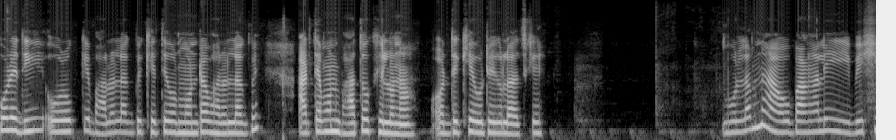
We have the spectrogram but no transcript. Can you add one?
করে দিই। ওকে ভালো লাগবে খেতে, ওর মনটাও ভালো লাগবে। আর তেমন ভাতও খেলো না। অর্ধেক খেয়ে উঠে গেলো আজকে। বললাম না, ও বাঙালি বেশি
